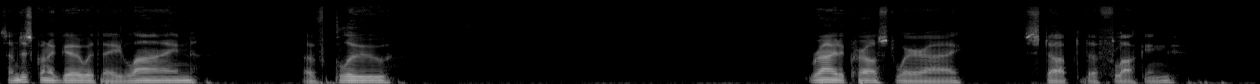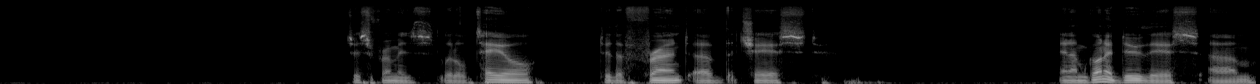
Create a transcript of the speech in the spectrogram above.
so I'm just going to go with a line of glue right across where I stopped the flocking. Just from his little tail to the front of the chest. And I'm going to do this um,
